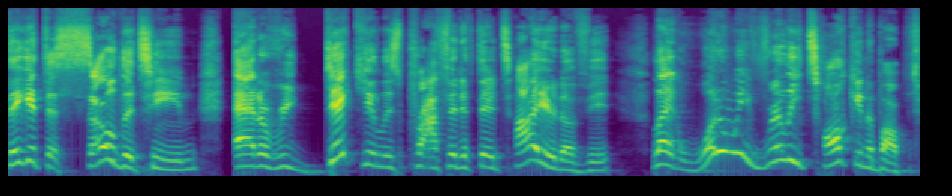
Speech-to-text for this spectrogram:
they get to sell the team at a ridiculous profit if they're tired of it. Like, what are we really talking about?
